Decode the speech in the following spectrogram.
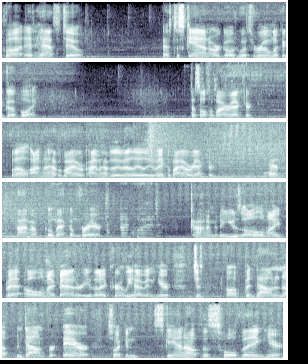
But it has to. It has to scan or go to its room like a good boy. That's also a bioreactor. Well, I'm gonna have a bio. I'm gonna have the ability to make a bioreactor, and I'm gonna go back up for air. God, I'm gonna use all of my ba- all of my battery that I currently have in here, just up and down and up and down for air, so I can scan out this whole thing here.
